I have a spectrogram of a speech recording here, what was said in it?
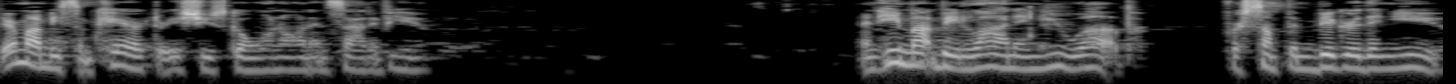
There might be some character issues going on inside of you. And he might be lining you up for something bigger than you.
